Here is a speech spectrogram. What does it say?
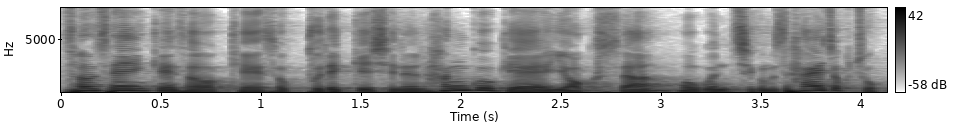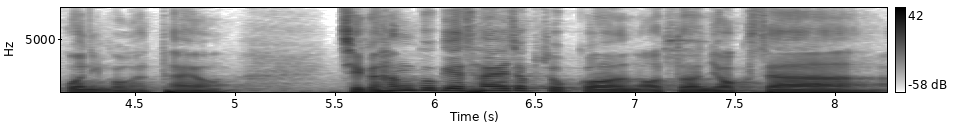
선생님께서 계속 부대끼시는 한국의 역사 혹은 지금 사회적 조건인 것 같아요. 지금 한국의 사회적 조건 어떤 역사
